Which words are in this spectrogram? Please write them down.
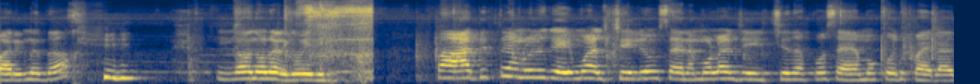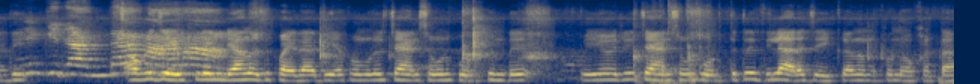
പറയുന്നത് എന്നാ ഒന്നുകൂടി വരി അപ്പോൾ ആദ്യത്തെ നമ്മളൊരു ഗെയിം കളിച്ചതിലും സേനമോളാണ് ജയിച്ചത്. അപ്പോൾ സേമൊക്കെ ഒരു പരാതി. അവൾ ജയിക്കുന്നില്ല എന്നൊരു പരാതി. അപ്പോൾ നമ്മളൊരു ചാൻസ് കൂടി കൊടുക്കുന്നുണ്ട്. അപ്പോൾ ഈ ഒരു ചാൻസ് കൂടി കൊടുത്തിട്ട് ഇതിലാരാ ജയിക്കുക നമുക്ക് നോക്കട്ടെ.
